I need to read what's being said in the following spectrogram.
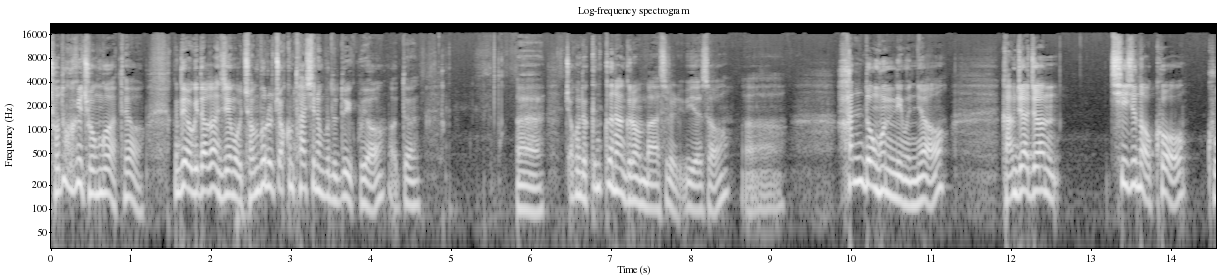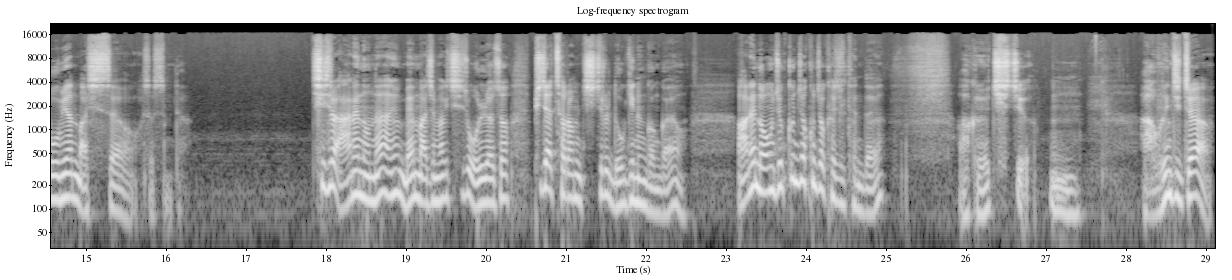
저도 그게 좋은 것 같아요. 근데 여기다가 이제 뭐 전분을 조금 타시는 분들도 있고요. 어떤 어, 조금 더 끈끈한 그런 맛을 위해서 어, 한동훈님은요 감자전 치즈 넣고 구우면 맛있어요. 하셨습니다. 치즈를 안에 넣나요? 아니면 맨 마지막에 치즈를 올려서 피자처럼 치즈를 녹이는 건가요? 안에 넣으면 좀 끈적끈적해질 텐데. 아, 그래요? 치즈. 음. 아, 우린 진짜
